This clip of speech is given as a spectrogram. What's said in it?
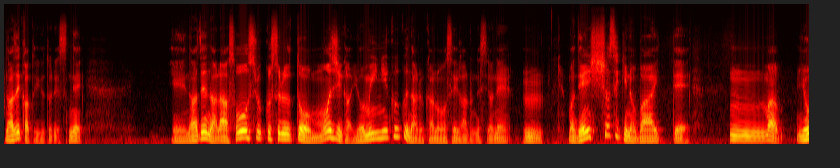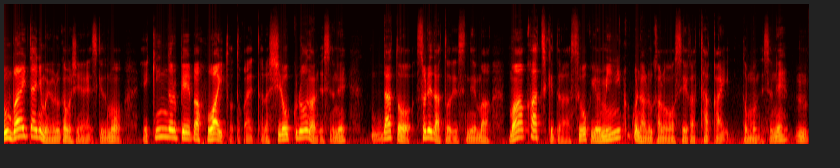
なぜかというとですね、えーなぜなら装飾すると文字が読みにくくなる可能性があるんですよね。うん。まあ、電子書籍の場合って、うん、まあ、読む媒体にもよるかもしれないですけども、え Kindle Paper White とかやったら白黒なんですよね。だと、それだとですね、まあ、マーカーつけたらすごく読みにくくなる可能性が高いと思うんですよね。うん。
